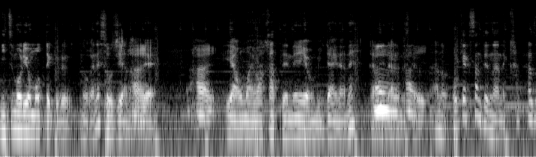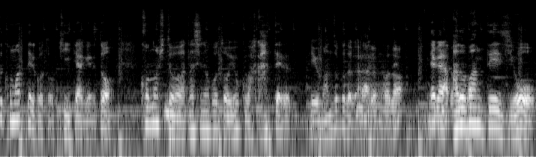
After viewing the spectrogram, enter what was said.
見積もりを持ってくるのがね掃除屋なんで、はいはい、いや、お前分かってねえよみたいなね、感じになるんですけど、うんはい、あのお客さんっていうのはね、必ず困ってることを聞いてあげると、この人は私のことをよく分かってるっていう満足度が上がるので、だからアドバンテージを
